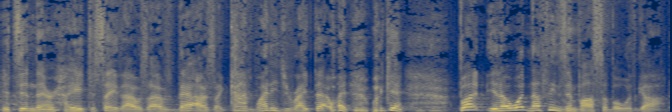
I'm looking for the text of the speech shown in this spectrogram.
it's in there. I hate to say that. I was, I was bad. I was like, God, why did you write that? Why, why can't? But you know what? Nothing's impossible with God.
